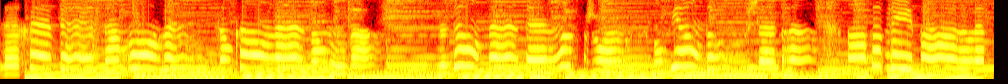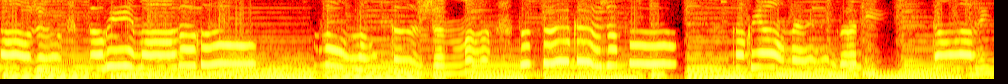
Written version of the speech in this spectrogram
Les rêves des amoureux sont quand le vent va. Le lendemain de la joie, en bien doux chagrin, affaibli par les fanges, souris malheureux. Volante, j'aime tout ce que j'apporte, car rien n'est gratuit dans la vie.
